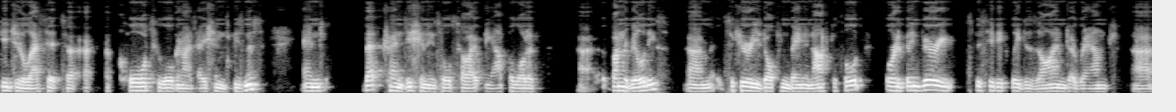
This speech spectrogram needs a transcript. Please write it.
digital assets a, core to organisations' business, and that transition is also opening up a lot of uh, vulnerabilities. Um, security has often been an afterthought, or it has been very specifically designed around uh,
